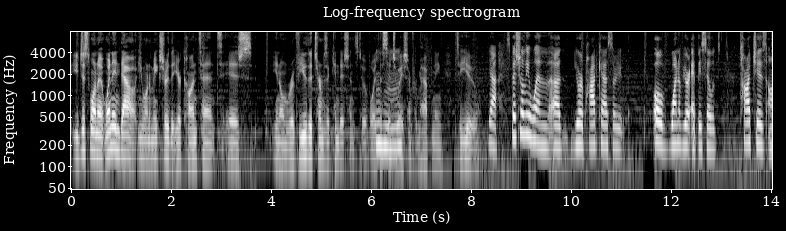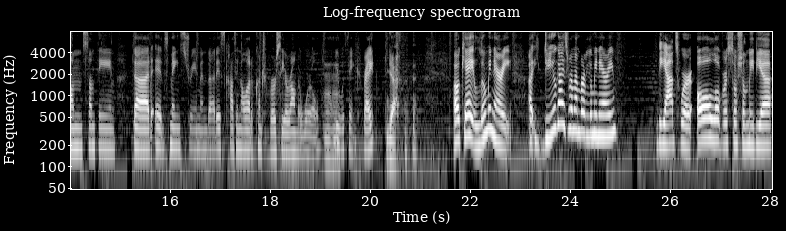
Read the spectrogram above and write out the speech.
you just want to, when in doubt, you want to make sure that your content is you know review the terms and conditions to avoid the situation from happening to you. Yeah, especially when uh, your podcast or of one of your episodes touches on something that it's mainstream and that is causing a lot of controversy around the world. You would think, right? Yeah. Okay, Luminary. Uh, do you guys remember Luminary? The ads were all over social media.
